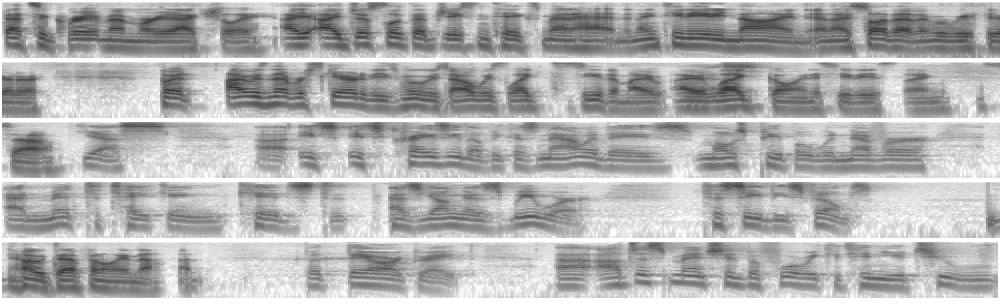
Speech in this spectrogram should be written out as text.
That's a great memory, actually. I, I just looked up Jason Takes Manhattan in 1989, and I saw that in the movie theater. But I was never scared of these movies. I always liked to see them. I, I Yes. liked going to see these things. So Yes, uh, it's it's crazy though because nowadays most people would never admit to taking kids to as young as we were to see these films, no, definitely not. but they are great. Uh, I'll just mention before we continue two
